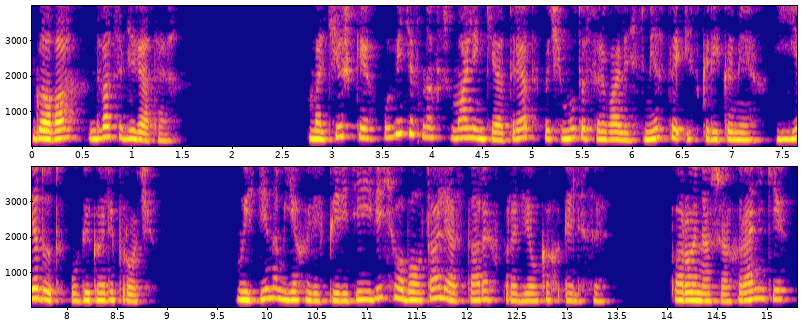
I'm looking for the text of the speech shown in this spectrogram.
Глава 29 Мальчишки, увидев наш маленький отряд, почему-то срывались с места и с криками «Едут!» убегали прочь. Мы с Дином ехали впереди и весело болтали о старых проделках Эльсы. Порой наши охранники,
